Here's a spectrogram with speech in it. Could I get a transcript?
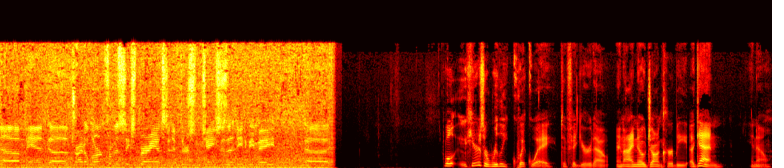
Um, and uh, try to learn from this experience, and if there's some changes that need to be made. well, here's a really quick way to figure it out. And I know John Kirby, again, you know,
